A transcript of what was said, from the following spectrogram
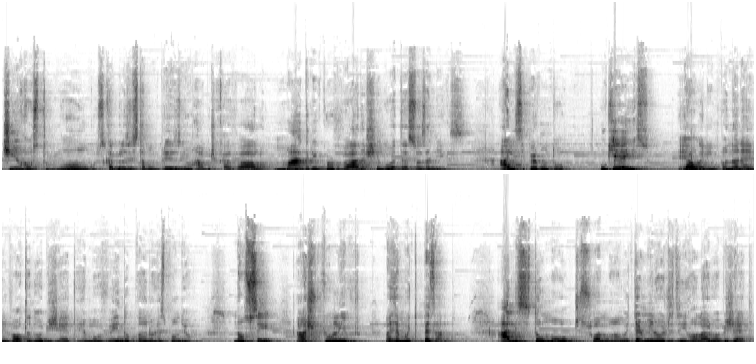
Tinha rosto longo, os cabelos estavam presos em um rabo de cavalo, magra e curvada, chegou até as suas amigas. Alice perguntou: O que é isso? Elga, limpando a neve em volta do objeto e removendo o pano, respondeu: Não sei, acho que um livro, mas é muito pesado. Alice tomou de sua mão e terminou de desenrolar o objeto.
